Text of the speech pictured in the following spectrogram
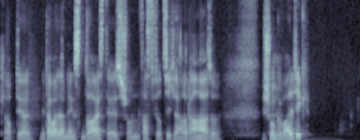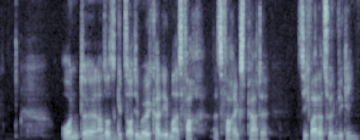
Ich glaube, der Mitarbeiter, der am längsten da ist, der ist schon fast 40 Jahre da, also ist schon mhm. gewaltig. Und äh, ansonsten gibt es auch die Möglichkeit, eben als, Fach, als Fachexperte sich weiterzuentwickeln.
